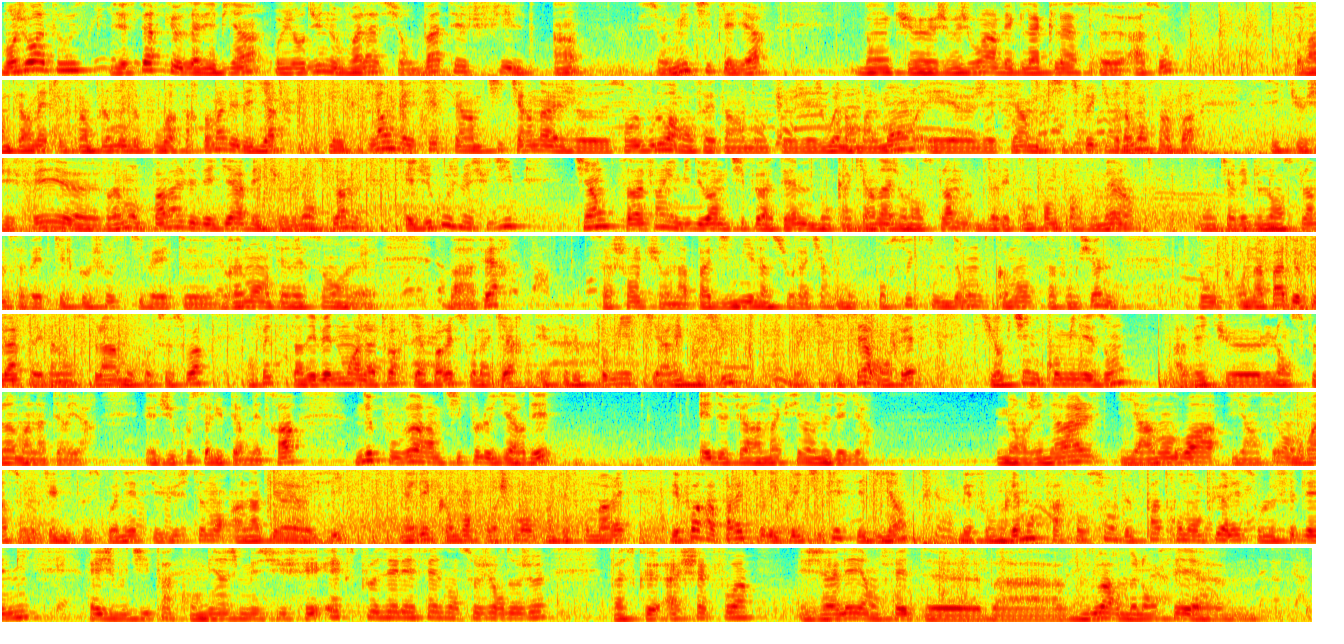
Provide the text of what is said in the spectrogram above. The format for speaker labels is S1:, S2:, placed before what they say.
S1: Bonjour à tous, j'espère que vous allez bien. Aujourd'hui nous voilà sur Battlefield 1, sur le multiplayer. Donc euh, je vais jouer avec la classe euh, Assaut. Ça va me permettre tout simplement de pouvoir faire pas mal de dégâts. Donc là on va essayer de faire un petit carnage euh, sans le vouloir en fait. hein. Donc j'ai joué normalement et j'ai fait un petit truc vraiment sympa. C'est que j'ai fait vraiment pas mal de dégâts avec lance-flamme. Et du coup je me suis dit, tiens ça va faire une vidéo un petit peu à thème. Donc un carnage au lance-flamme, vous allez comprendre par vous-même. hein. Donc avec le lance-flamme ça va être quelque chose qui va être euh, vraiment intéressant euh, bah, à faire. Sachant qu'il n'y en a pas 10 000 hein, sur la carte. Pour ceux qui me demandent comment ça fonctionne, donc on n'a pas de classe avec un lance-flamme ou quoi que ce soit. En fait c'est un événement aléatoire qui apparaît sur la carte et c'est le premier qui arrive dessus, bah, qui se sert en fait, qui obtient une combinaison avec euh, le lance-flamme à l'intérieur. Et du coup ça lui permettra de pouvoir un petit peu le garder et de faire un maximum de dégâts. Mais en général, il y a un endroit, il y a un seul endroit sur lequel il peut spawner, c'est justement à l'intérieur ici. Regardez comment franchement ça me fait trop marrer. Des fois apparaître sur les coéquipiers c'est bien, mais faut vraiment faire attention de pas trop non plus aller sur le feu de l'ennemi. Et je vous dis pas combien je me suis fait exploser les fesses dans ce genre de jeu, parce que à chaque fois j'allais en fait euh, bah, vouloir me lancer euh,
